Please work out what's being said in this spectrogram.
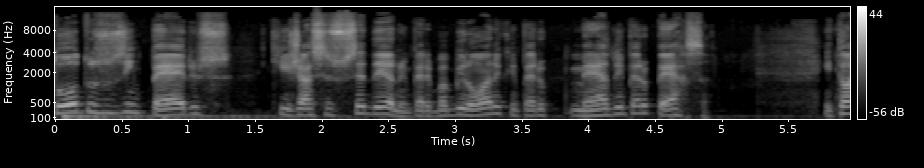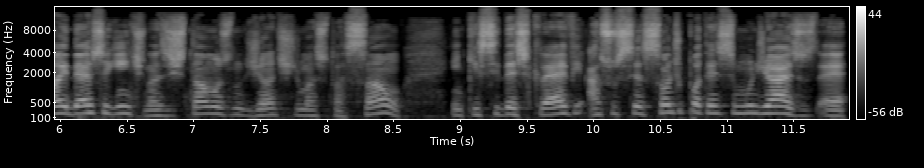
todos os impérios que já se sucederam: o Império Babilônico, o Império Medo e o Império Persa. Então a ideia é o seguinte: nós estamos diante de uma situação em que se descreve a sucessão de potências mundiais. É,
